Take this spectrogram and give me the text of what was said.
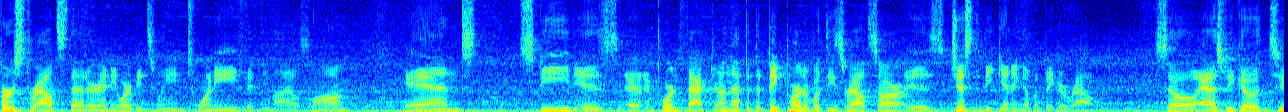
first routes that are anywhere between 20, 50 miles long, and speed is an important factor on that. But the big part of what these routes are is just the beginning of a bigger route. So as we go to,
